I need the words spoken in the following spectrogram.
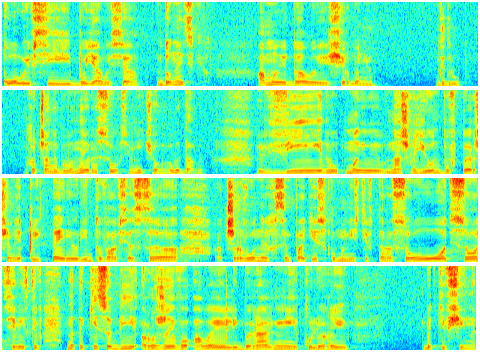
коли всі боялися Донецьких, а ми дали Щербаню відлуп. Хоча не було ні ресурсів, нічого, але дали. Відлуп. Ми, наш регіон був першим, який переорієнтувався з е, червоних симпатій з комуністів та соц- соціалістів на такі собі рожево, але ліберальні кольори батьківщини.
